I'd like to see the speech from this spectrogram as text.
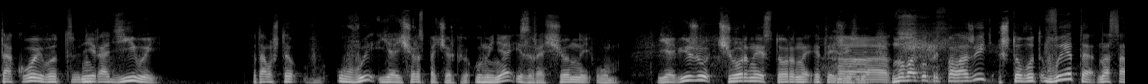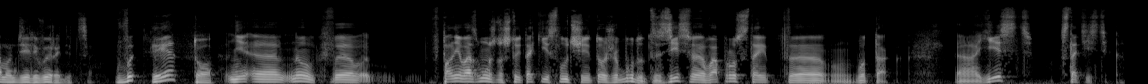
такой вот нерадивый? Потому что, увы, я еще раз подчеркиваю, у меня извращенный ум. Я вижу черные стороны этой жизни. Но могу предположить, что вот в это на самом деле выродится. В это. Не, э, ну, э, вполне возможно, что и такие случаи тоже будут. Здесь э, вопрос стоит э, вот так. Э, есть статистика.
